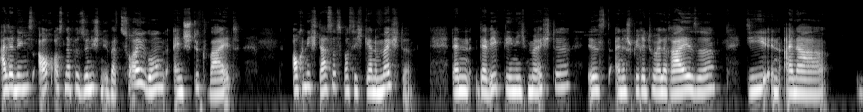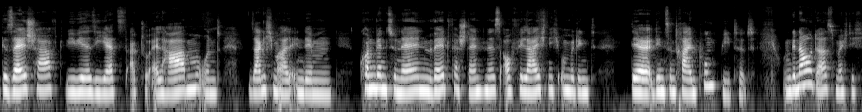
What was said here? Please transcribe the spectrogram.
allerdings auch aus einer persönlichen Überzeugung ein Stück weit auch nicht das ist, was ich gerne möchte. Denn der Weg, den ich möchte, ist eine spirituelle Reise, die in einer Gesellschaft, wie wir sie jetzt aktuell haben und sage ich mal in dem konventionellen Weltverständnis auch vielleicht nicht unbedingt der, den zentralen Punkt bietet. Und genau das möchte ich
